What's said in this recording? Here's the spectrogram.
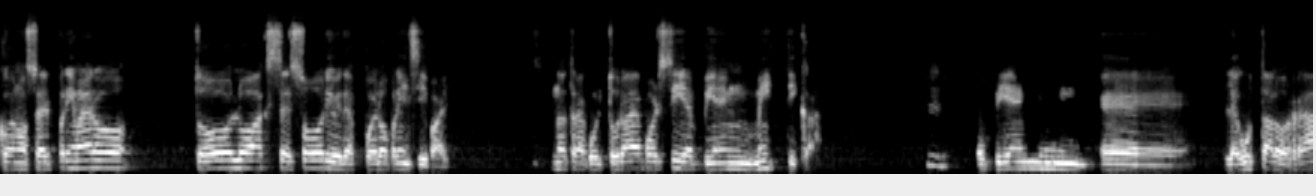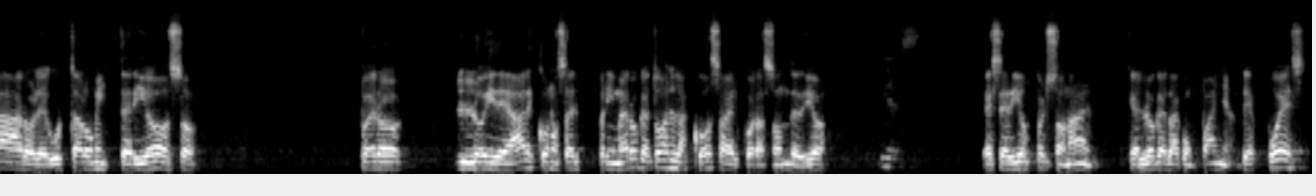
conocer primero todo lo accesorio y después lo principal. Nuestra cultura de por sí es bien mística. Mm bien, eh, le gusta lo raro, le gusta lo misterioso, pero lo ideal es conocer primero que todas las cosas del corazón de Dios. Ese Dios personal, que es lo que te acompaña. Después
